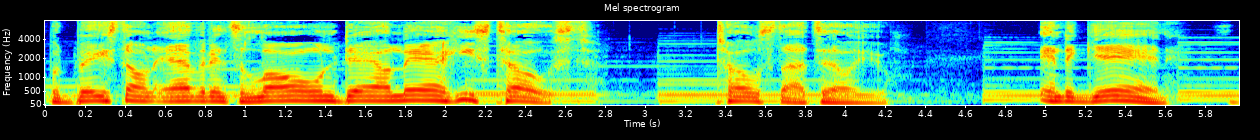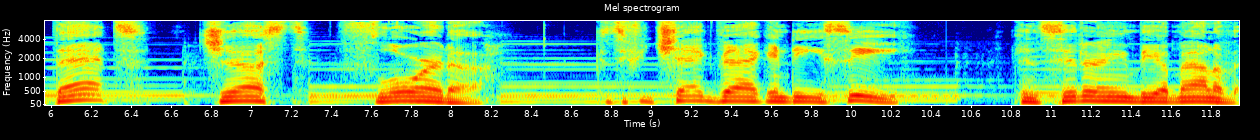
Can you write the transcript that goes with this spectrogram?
But based on evidence alone down there, he's toast. Toast, I tell you. And again, that's just Florida. Because if you check back in DC, considering the amount of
